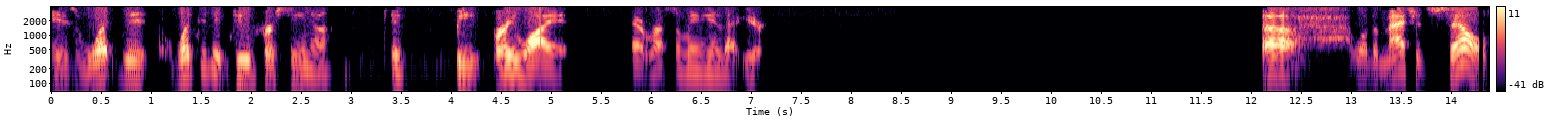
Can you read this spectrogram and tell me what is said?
is what did what did it do for Cena to beat Bray Wyatt at WrestleMania that year? Uh, well, the match itself,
